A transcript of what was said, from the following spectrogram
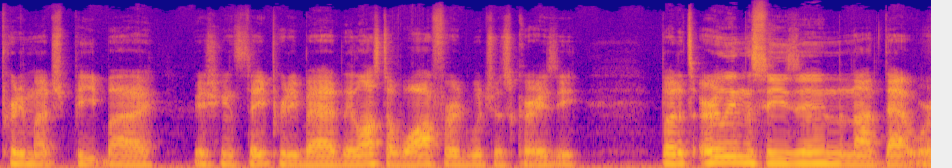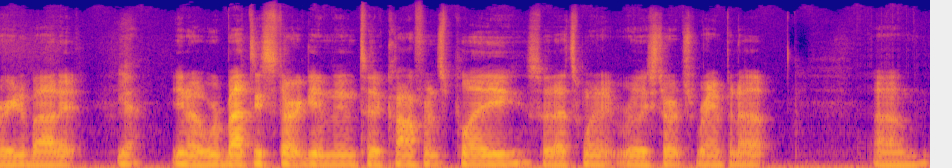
pretty much beat by Michigan State pretty bad. They lost to Wofford, which was crazy. but it's early in the season. I'm not that worried about it. Yeah. You know, we're about to start getting into conference play, so that's when it really starts ramping up. Um,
